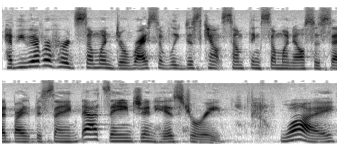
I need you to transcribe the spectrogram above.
Have you ever heard someone derisively discount something someone else has said by saying, that's ancient history? Why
